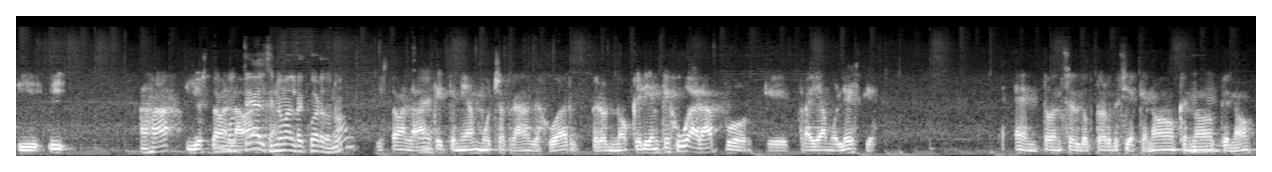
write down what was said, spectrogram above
y, Ajá, y yo estaba en, la banca. si no mal recuerdo, ¿no? Yo estaba en la banca y tenía muchas ganas de jugar, pero no querían que jugara porque traía molestia. Entonces el doctor decía que no, que no, que no.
